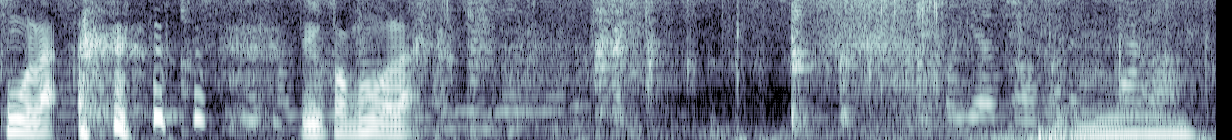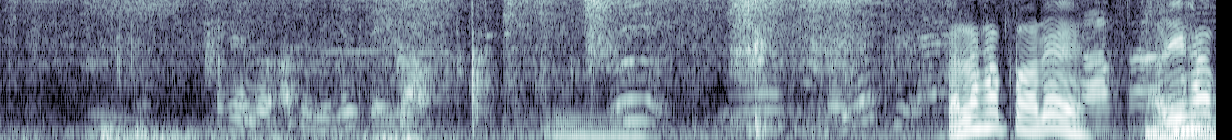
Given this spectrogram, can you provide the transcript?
หู้ละมีความหู้ละอืมอืม ไปแล้วครับปอเด้อสวัสดีครับ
